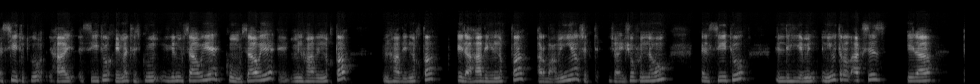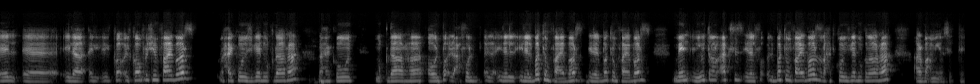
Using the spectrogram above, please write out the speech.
ال C 2 تكون هاي ال C 2 قيمتها تكون مساوية تكون مساوية من هذه النقطة من هذه النقطة إلى هذه النقطة 406 جاي نشوف إنه ال C 2 اللي هي من neutral axis إلى إلى ال compression fibers راح يكون إيش قد مقدارها؟ راح يكون مقدارها أو عفوا إلى إلى ال bottom fibers إلى ال bottom fibers من neutral axis إلى ال bottom fibers راح تكون قد مقدارها 406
